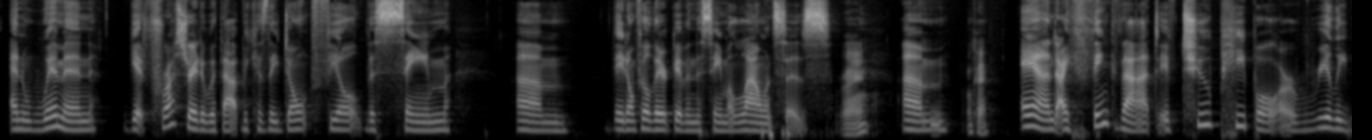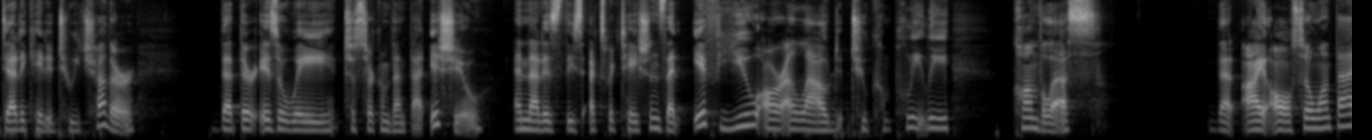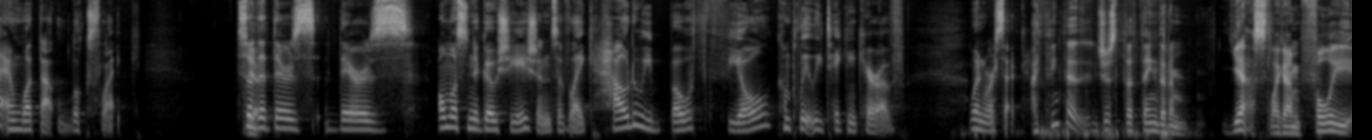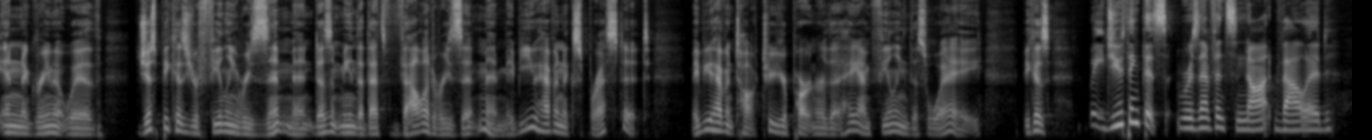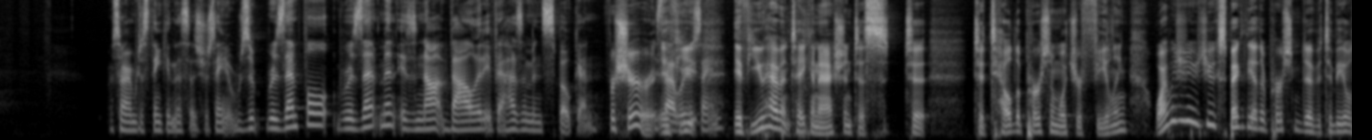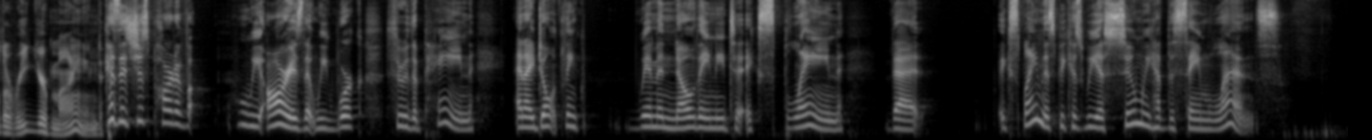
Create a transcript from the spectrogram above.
and women get frustrated with that because they don't feel the same um, they don't feel they're given the same allowances right? um, Okay. and I think that if two people are really dedicated to each other, that there is a way to circumvent that issue. And that is these expectations that if you are allowed to completely convalesce, that I also want that and what that looks like. So Yeah. that there's there's almost negotiations of like how do we both feel completely taken care of when we're sick? I think that just the thing that I'm, yes, like I'm fully in agreement with. Just because you're feeling resentment doesn't mean that that's valid resentment. Maybe you haven't expressed it. Maybe you haven't talked to your partner that, hey, I'm feeling this way. Because Wait, do you think that resentment's not valid? Sorry, I'm just thinking this as you're saying. Res- resentful resentment is not valid if it hasn't been spoken. for sure, Is if that what you you're saying? if you haven't taken action to to to tell the person what you're feeling, why would you, you expect the other person to, to be able to read your mind? Because it's just part of who we are is that we work through the pain. And I don't think women know they need to explain that explain this because we assume we have the same lens.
